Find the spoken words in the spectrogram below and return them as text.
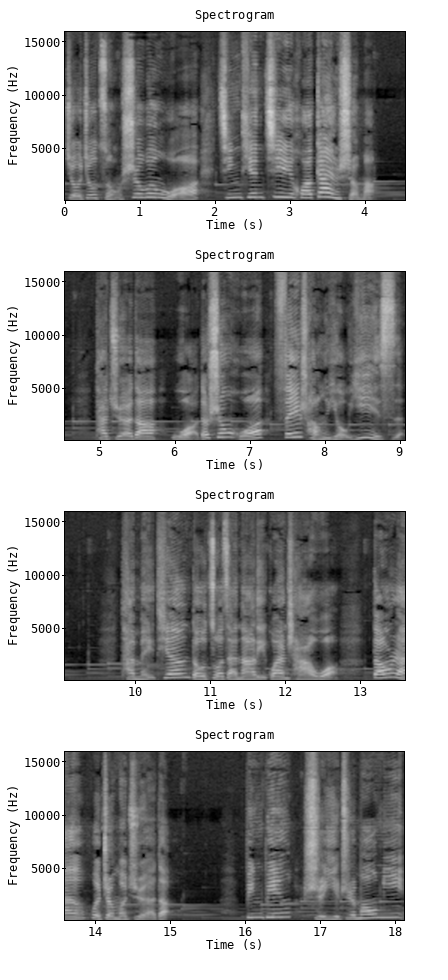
啾啾总是问我今天计划干什么。他觉得我的生活非常有意思，他每天都坐在那里观察我，当然会这么觉得。冰冰是一只猫咪，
